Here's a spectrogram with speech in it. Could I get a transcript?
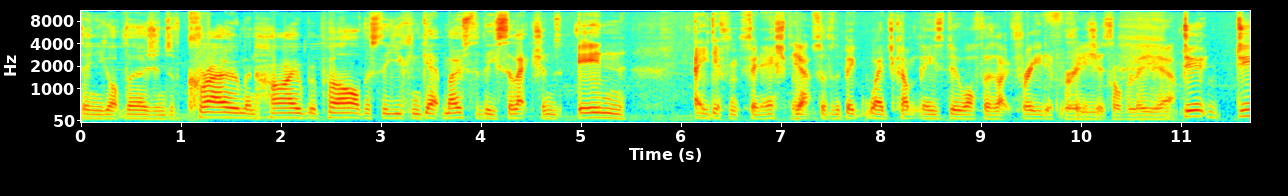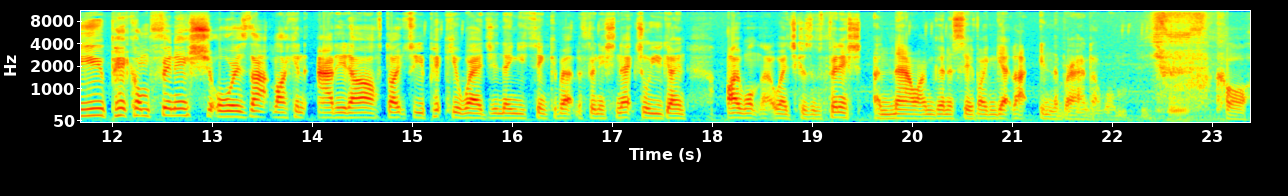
Then you got versions of chrome and hybrid pearl. Obviously, you can get most of these selections in a different finish. Yeah. Lots of the big wedge companies do offer like three different three, finishes. Probably, yeah. Do do you pick on finish, or is that like an added after? So you pick your wedge and then you think about the finish next, or you going, I want that wedge because of the finish, and now I'm going to see if I can get that in the brand I want. cool.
